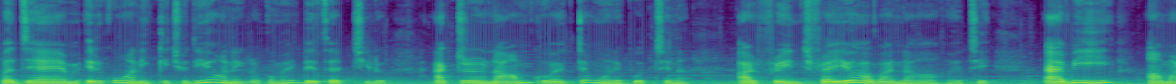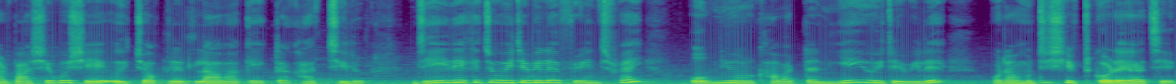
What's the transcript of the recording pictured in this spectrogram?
বা জ্যাম এরকম অনেক কিছু দিয়ে অনেক রকমের ডেজার্ট ছিল। একটারও নাম খুব একটা মনে পড়ছে না। আর ফ্রেঞ্চ ফ্রাইও আবার নেওয়া হয়েছে। অ্যাবি আমার পাশে বসে ওই চকলেট লাভা কেকটা খাচ্ছিল। যেই দেখেছে ওই টেবিলে ফ্রেঞ্চ ফ্রাই অমনি ওর খাবারটা নিয়েই ওই টেবিলে মোটামুটি শিফট করে গেছে।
